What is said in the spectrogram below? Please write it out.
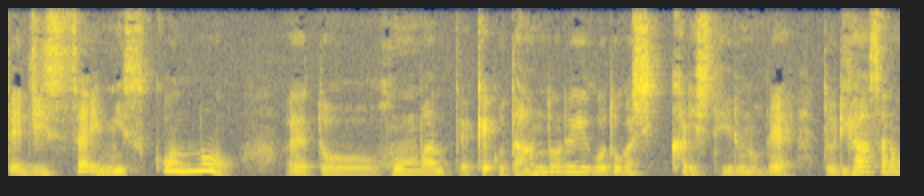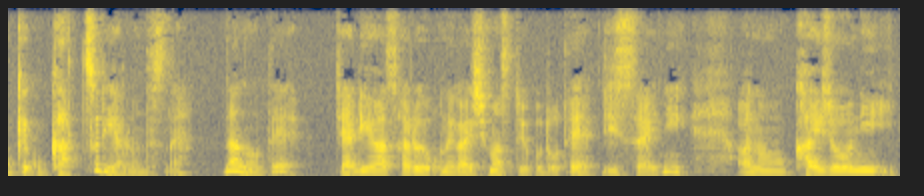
で実際ミスコンのえー、と本番って結構段取り事がしっかりしているのでとリハーサルも結構がっつりやるんですね。なのでじゃあリハーサルお願いしますということで実際にあの会場に行っ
